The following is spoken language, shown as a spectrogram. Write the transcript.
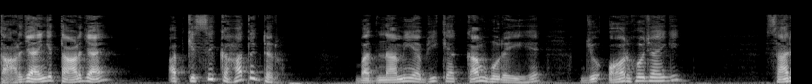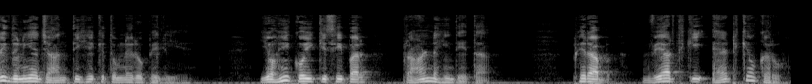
ताड़ जाएँगे, ताड़ जाए? अब किससे कहाँ तक डरो? बदनामी अभी क्या कम हो रही है जो और हो जाएगी? सारी दुनिया जानती है कि तुमने रुपए लिए। यू ही कोई किसी पर प्राण नहीं देता। फिर अब व्यर्थ की ऐठ क्यों करो?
